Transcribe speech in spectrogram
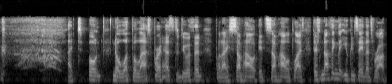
I don't know what the last part has to do with it, but I somehow it somehow applies. There's nothing that you can say that's wrong.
